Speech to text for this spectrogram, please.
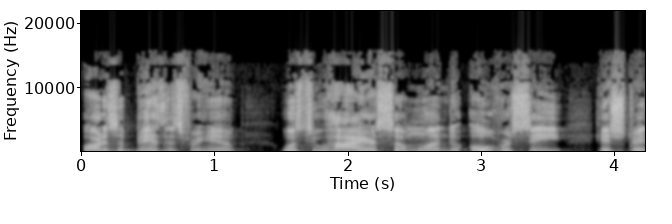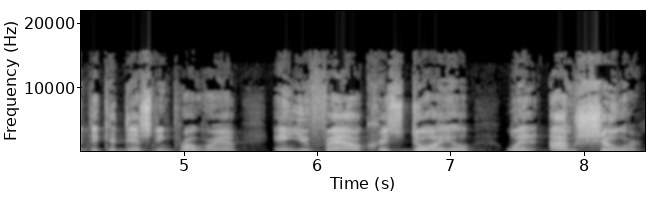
orders of business for him was to hire someone to oversee his strength and conditioning program. And you found Chris Doyle when I'm sure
